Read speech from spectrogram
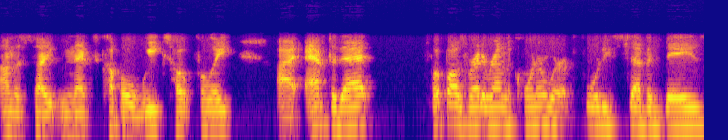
on the site in the next couple of weeks, hopefully. Uh, after that, football's right around the corner. We're at 47 days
